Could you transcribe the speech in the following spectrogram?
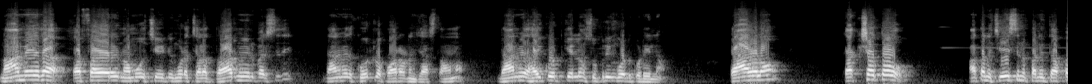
నా మీద ఎఫ్ఐఆర్ నమోదు చేయడం కూడా చాలా దారుణమైన పరిస్థితి. దాని మీద కోర్టులో పోరాటం చేస్తా ఉన్నాం. దాని మీద హైకోర్టుకి వెళ్ళాం సుప్రీంకోర్టు కూడా వెళ్ళాం. కేవలం కక్షతో అతను చేసిన పని తప్ప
